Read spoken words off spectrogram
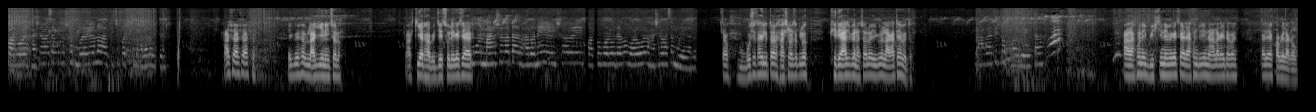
করব? ওই হাঁসা সব মরে গেল আর কিছু করতে ভালো লাগবে আসো আসো আসো। এগুলো সব লাগিয়ে নেই চলো। আর কি আর হবে? যে চলে গেছে আর মানসিকতা আর ভালো নেই এইসব এই কত বড় দেখো বড় বড় হাঁসের বাচ্চা মরে গেল। তা বসে থাকলে তো আর হাঁস বাচ্চাগুলো ফিরে আসবে না। চলো এগুলো লাগাতে হবে তো লাগাতে তো হবে তা আর এখন এই বৃষ্টি নেমে গেছে, আর এখন যদি না লাগাই তখন তাহলে আর কবে লাগাবো?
